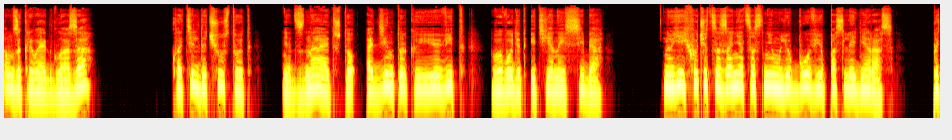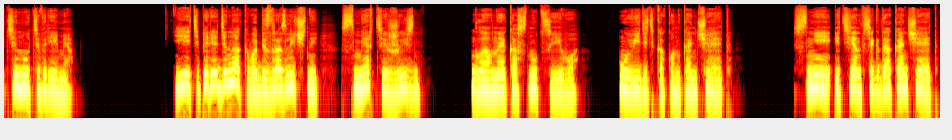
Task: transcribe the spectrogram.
Он закрывает глаза. Клотильда чувствует, нет, знает, что один только ее вид выводит Этьена из себя. Но ей хочется заняться с ним любовью последний раз потянуть время. Ей теперь одинаково безразличны смерть и жизнь. Главное — коснуться его, увидеть, как он кончает. С ней Этьен всегда кончает.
